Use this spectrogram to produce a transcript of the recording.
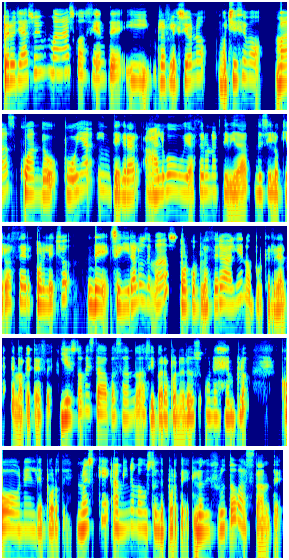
pero ya soy más consciente y reflexiono muchísimo más cuando voy a integrar algo, voy a hacer una actividad, de si lo quiero hacer por el hecho de seguir a los demás por complacer a alguien o porque realmente me apetece. Y esto me estaba pasando, así para poneros un ejemplo, con el deporte. No es que a mí no me guste el deporte, lo disfruto bastante,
